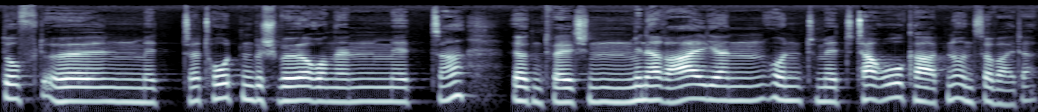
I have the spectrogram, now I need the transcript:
Duftölen, mit äh, Totenbeschwörungen, mit äh, irgendwelchen Mineralien und mit Tarotkarten und so weiter.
